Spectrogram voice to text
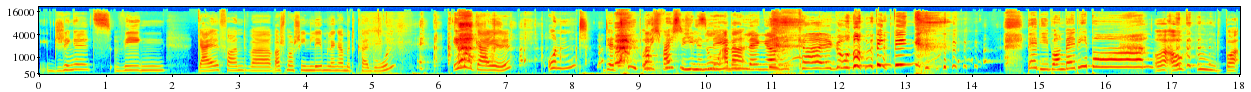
Jingles wegen geil fand, war Waschmaschinen leben länger mit Kalgon. Immer geil. Und der Typ, und ich weiß nicht wieso, leben aber länger mit Kalgon. bing, bing. Babyborn, Babyborn. Oh, auch gut. Boah,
